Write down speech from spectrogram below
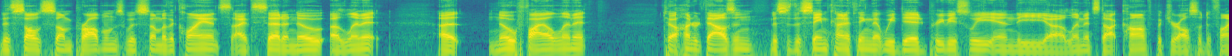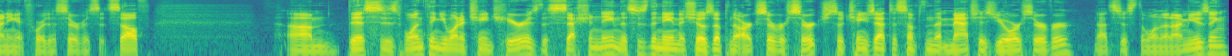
this solves some problems with some of the clients. I've set a no a limit, a no file limit to 100,000. This is the same kind of thing that we did previously in the uh, limits.conf, but you're also defining it for the service itself. Um, this is one thing you want to change here is the session name. This is the name that shows up in the ARK server search. So change that to something that matches your server. That's just the one that I'm using.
